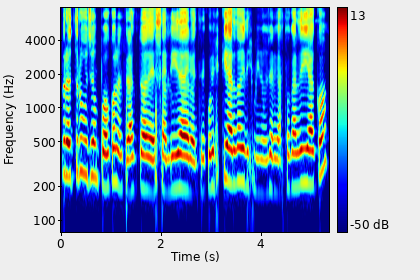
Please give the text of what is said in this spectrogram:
protruye un poco en el tracto de salida del ventrículo izquierdo y disminuye el gasto cardíaco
